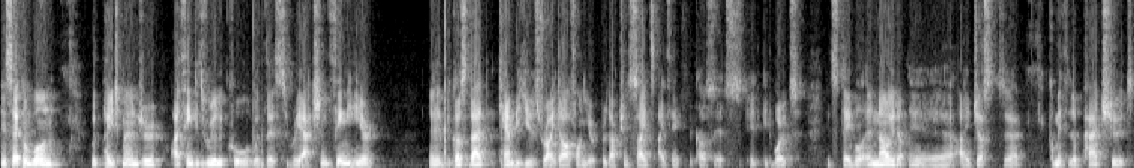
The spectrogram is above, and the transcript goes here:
The second one with Page Manager, I think it's really cool with this reaction thing here uh, because that can be used right off on your production sites, I think, because it's it, it works, it's stable, and now it, uh, I just uh, committed a patch to it.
